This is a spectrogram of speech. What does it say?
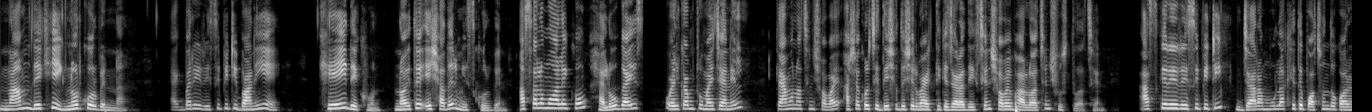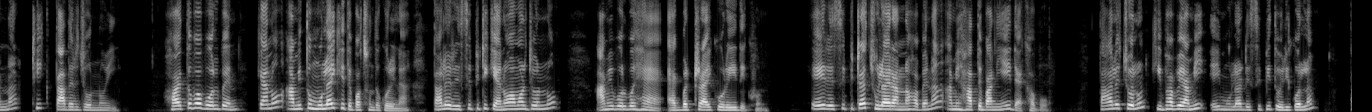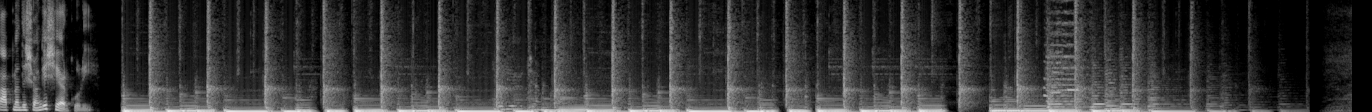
নাম দেখে ইগনোর করবেন না। একবার এই রেসিপিটি বানিয়ে খেয়েই দেখুন, নয়তো এ স্বাদের মিস করবেন। আসসালামু আলাইকুম hello guys welcome to my channel কেমন আছেন সবাই? আশা করছি দেশ দেশের বাইরে থেকে যারা দেখছেন, সবাই ভালো আছেন, সুস্থ আছেন। আজকের এই রেসিপিটি যারা মূলা খেতে পছন্দ করেন না, ঠিক তাদের জন্যই। হয়তোবা বলবেন, কেন? আমি তো মূলাই খেতে পছন্দ করি না। তাহলে রেসিপিটি কেন আমার জন্য? আমি বলব হ্যাঁ একবার ট্রাই করেই দেখুন। এই রেসিপিটা চুলায় রান্না হবে না, আমি হাতে বানিয়েই দেখাবো। তাহলে চলুন কীভাবে আমি এই মূলার রেসিপি তৈরি করলাম, তা আপনাদের সঙ্গে শেয়ার করি।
